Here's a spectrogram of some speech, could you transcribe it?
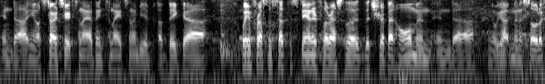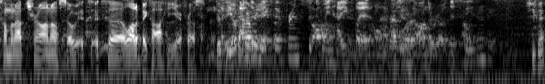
and uh, you know it starts here tonight. I think tonight's going to be a, a big uh, way for us to set the standard for the rest of the, the trip at home. And, and uh, you know we got Minnesota coming up, Toronto, so it's it's a lot of big hockey here for us. Have you found a big difference between how you play at home versus on the road this season? Excuse me.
